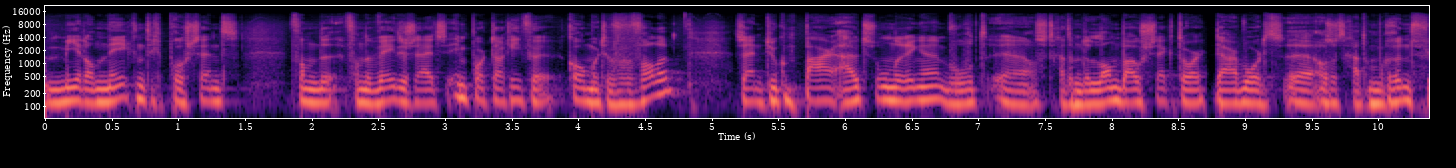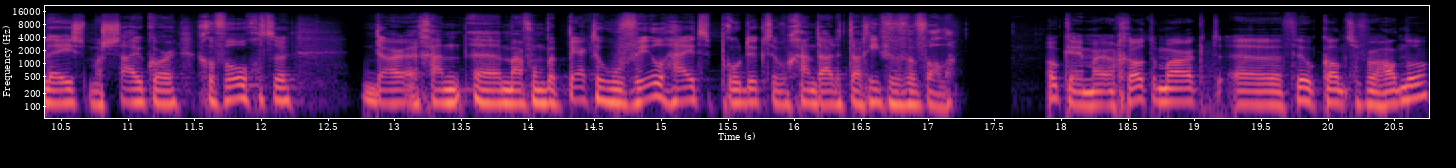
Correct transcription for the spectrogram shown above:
meer dan 90% van de, van de wederzijdse importtarieven komen te vervallen. Er zijn natuurlijk een paar uitzonderingen. Bijvoorbeeld als het gaat om de landbouwsector. Daar wordt, als het gaat om rundvlees, maar suiker, Daar gaan eh, maar voor een beperkte hoeveelheid producten gaan daar de tarieven vervallen. Oké, maar een grote markt, eh, veel kansen voor handel.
